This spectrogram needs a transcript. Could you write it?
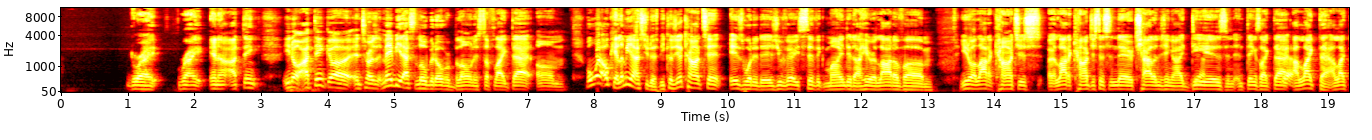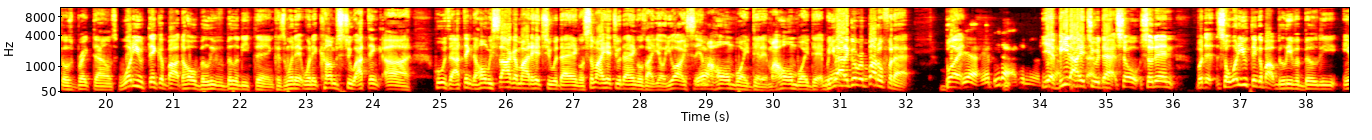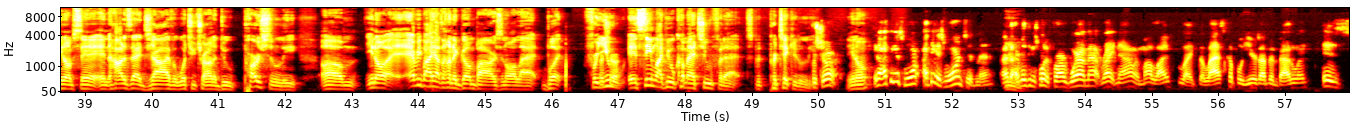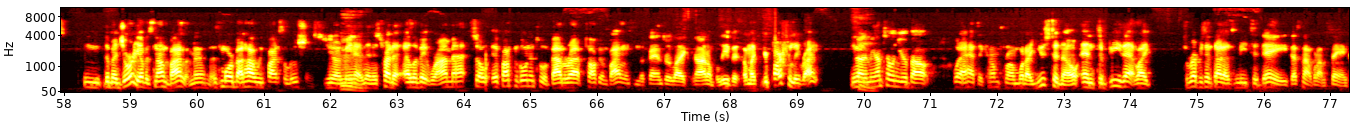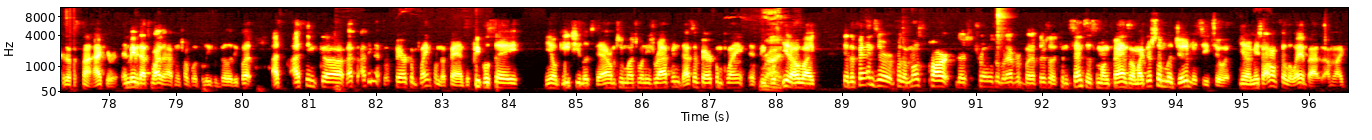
Right. Right. And I, I think, you know, I think, uh, in terms of maybe that's a little bit overblown and stuff like that. Um, but what, okay, let me ask you this because your content is what it is. You're very civic minded. I hear a lot of, um, you know, a lot of conscious, a lot of consciousness in there, challenging ideas yeah. and, and things like that. Yeah. I like that. I like those breakdowns. What do you think about the whole believability thing? Cause when it, when it comes to, I think, uh, who was that? I think the homie Saga might have hit you with that angle. Somebody hit you with that angle. like, yo, you always saying yeah. my homeboy did it. My homeboy did it. But you had a good rebuttal for that. But yeah, yeah, B Dot hit me with Yeah, B Dot hit you with that. So, so then, but the, so what do you think about believability? You know what I'm saying? And how does that jive with what you're trying to do personally? Um, you know, everybody has a hundred gun bars and all that, but for, for you, sure. it seemed like people come at you for that, particularly. For sure. You know. You know, I think it's war- I think it's warranted, man. I, yeah. I really think it's warranted for where I'm at right now in my life. Like the last couple years I've been battling is the majority of it's nonviolent, man. It's more about how we find solutions. You know what mm. I mean? Mm. And then it's trying to elevate where I'm at. So if I'm going into a battle rap talking violence and the fans are like, no, I don't believe it. I'm like, you're partially right. You know mm. what I mm. mean? I'm telling you about what I had to come from, what I used to know, and to be that like to represent that as me today, that's not what I'm saying because that's not accurate. And maybe that's why they're having trouble with believability. But I, I think uh, that's I think that's a fair complaint from the fans. If people say, you know, Geechi looks down too much when he's rapping, that's a fair complaint. If people, right. you know, like yeah, the fans are for the most part there's trolls or whatever, but if there's a consensus among fans, I'm like there's some legitimacy to it. You know what I mean? So I don't feel away about it. I'm like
